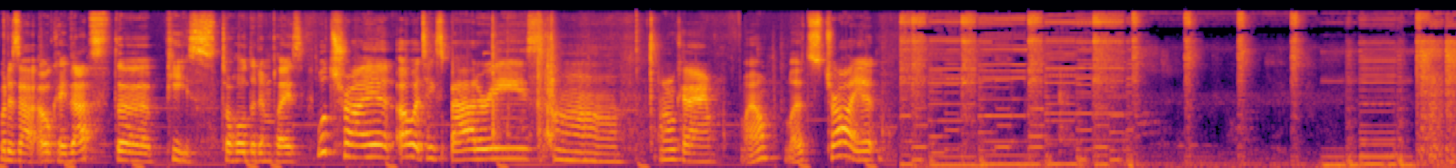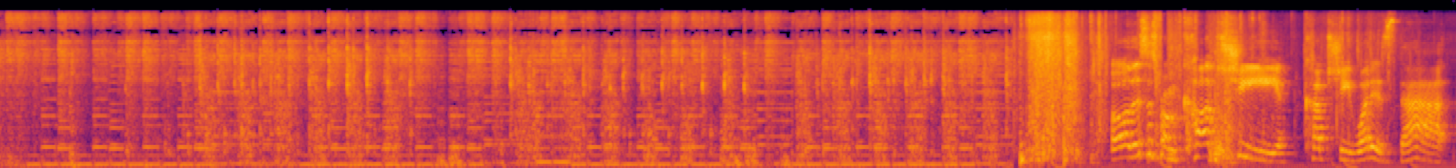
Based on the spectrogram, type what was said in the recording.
What is that? Okay, that's the piece to hold it in place. We'll try it. Oh, it takes batteries. Mm, okay, well, let's try it. Is from Cupshe. Cupshe, what is that?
